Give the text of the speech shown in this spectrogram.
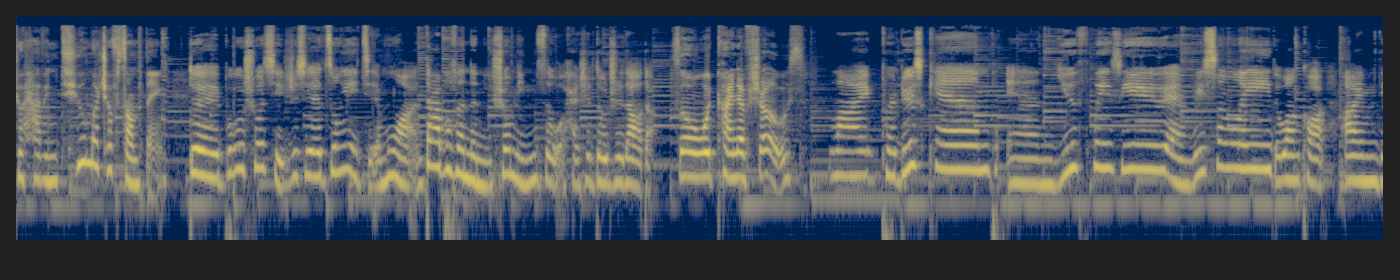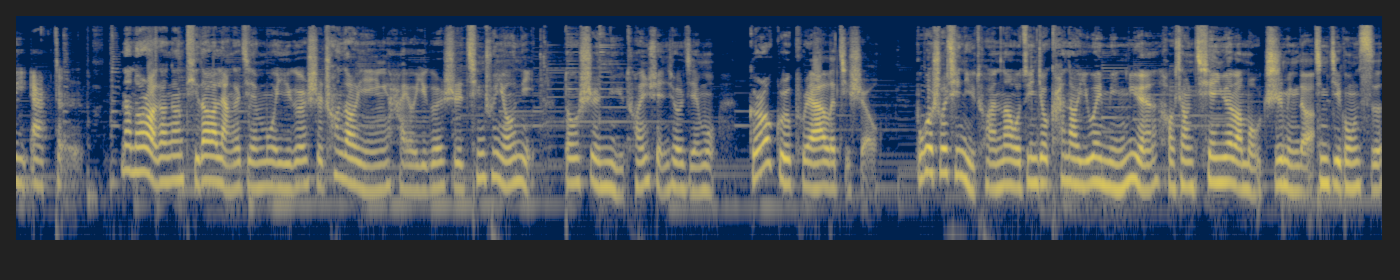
to having too much of something. 对，不过说起这些综艺节目啊，大部分的你说名字我还是都知道的。So what kind of shows? Like Produce Camp and Youth with You, and recently the one called I'm the Actor. 那 Nora 刚刚提到了两个节目，一个是创造营，还有一个是青春有你，都是女团选秀节目，girl group reality show。不过说起女团呢，我最近就看到一位名媛好像签约了某知名的经纪公司，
